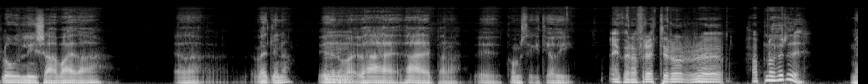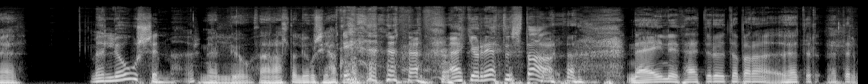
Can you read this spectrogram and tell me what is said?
flóðlýsa væða eða vellina við erum að, það, það er bara við komumst ekki til á því. Einhverja fréttir úr uh, hafnafyrði með, Með ljósin maður. með ljó, það er alltaf ljós í hafnum Ekki á réttu stað. Nei, nei, þetta er auðvitað bara þetta er, þetta er,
